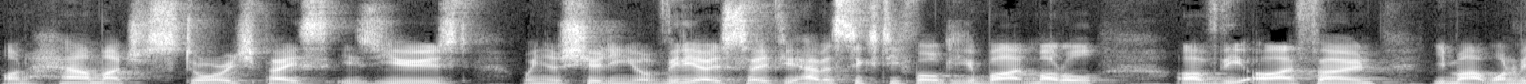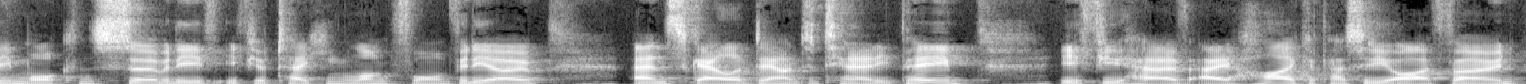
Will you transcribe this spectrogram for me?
on how much storage space is used when you're shooting your videos. So if you have a 64 gigabyte model of the iPhone, you might want to be more conservative if you're taking long form video and scale it down to 1080p. If you have a high capacity iPhone,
